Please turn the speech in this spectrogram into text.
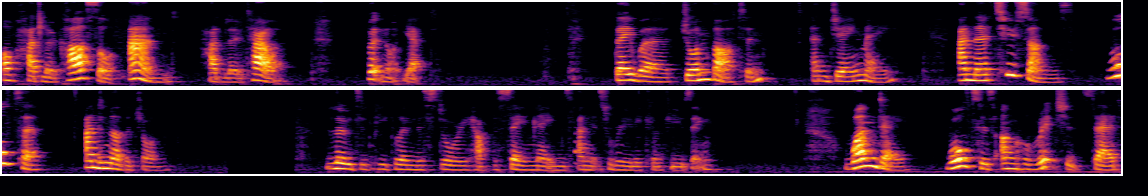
of Hadlow Castle and Hadlow Tower, but not yet. They were John Barton and Jane May, and their two sons, Walter and another John. Loads of people in this story have the same names and it's really confusing. One day, Walter's uncle Richard said,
